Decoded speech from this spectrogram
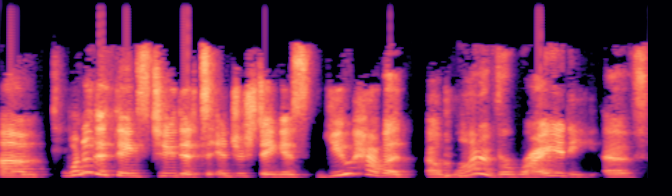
um, one of the things too that's interesting is you have a, a lot of variety of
